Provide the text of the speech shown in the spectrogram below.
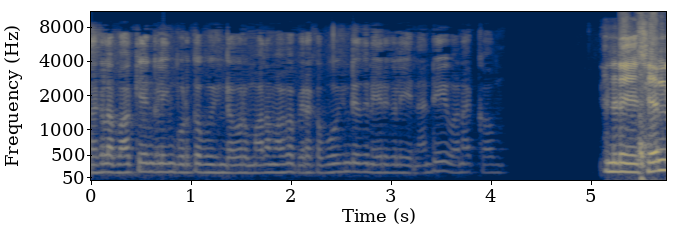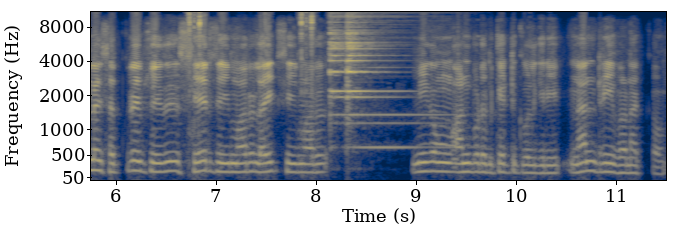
சகல பாக்கியங்களையும் கொடுக்க போகின்ற ஒரு மாதமாக பிறக்கப் போகின்றது நேர்களே. நன்றி வணக்கம். என்னுடைய சேனலை சப்ஸ்கிரைப் செய்து ஷேர் செய்யுமாறு லைக் செய்யுமாறு மிகவும் அன்புடன் கேட்டுக்கொள்கிறேன். நன்றி வணக்கம்.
